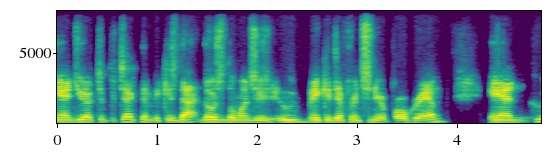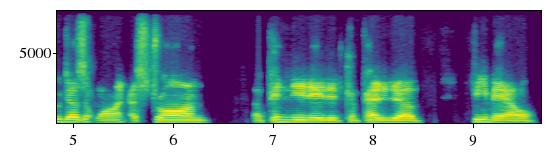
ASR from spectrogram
and you have to protect them because that those are the ones who, who make a difference in your program. And who doesn't want a strong opinionated competitive female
